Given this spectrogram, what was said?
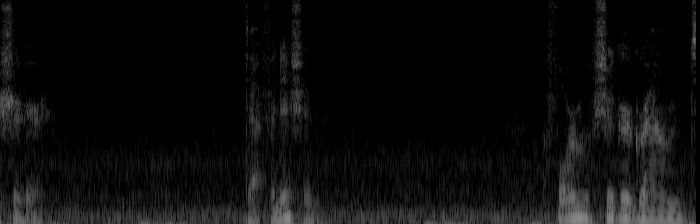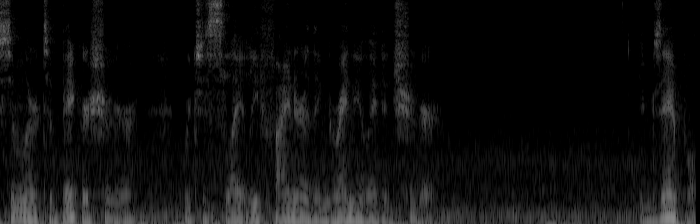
sugar. Definition A form of sugar ground similar to baker's sugar, which is slightly finer than granulated sugar. Example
